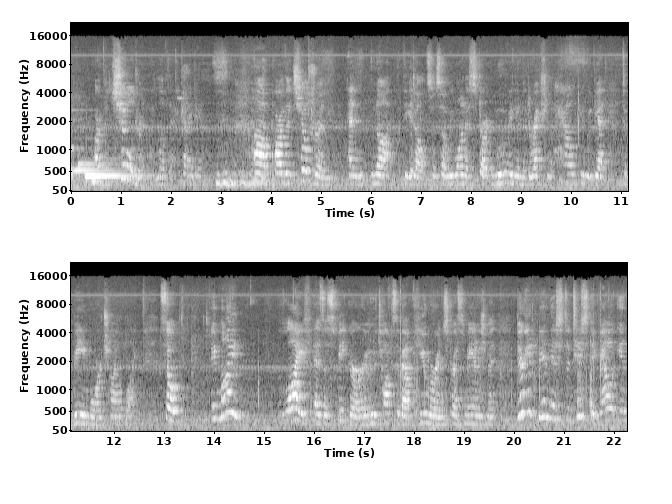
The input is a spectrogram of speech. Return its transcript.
are the children. I love that. Can I dance? um, are the children and not the adults. And so we want to start moving in the direction of how can we get to be more childlike. So in my life as a speaker who talks about humor and stress management, there had been this statistic out in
